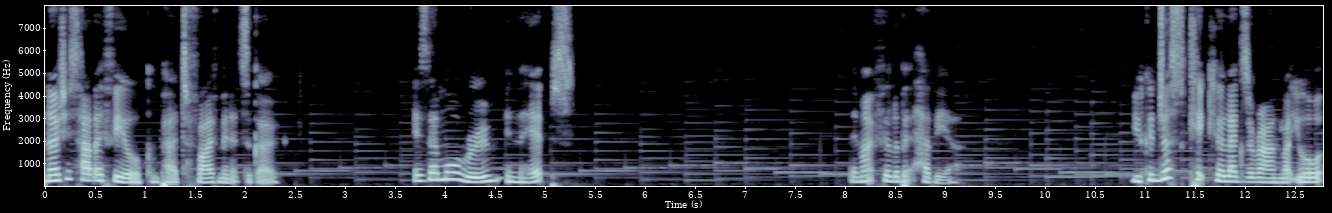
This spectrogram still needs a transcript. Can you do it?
Notice how they feel compared to five minutes ago. Is there more room in the hips? They might feel a bit heavier. You can just kick your legs around like you're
